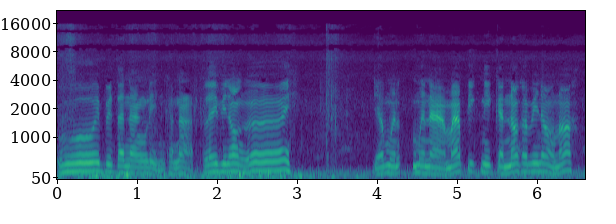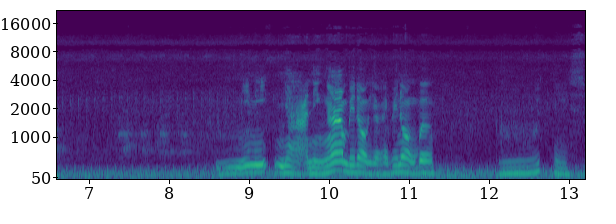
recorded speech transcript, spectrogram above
โอ้ยเป็นตะนางเหล่นขนาดเลยพี่น้องเอ้ยเดี๋ยวเมื่อเมื่อหนามาปิกนิกกันเนาะครับพี่น้องเนาะนี่นี่หญ้านี่งามพี่น้องอยากให้พี่น้องเบิ่งอู้ดนี่ส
